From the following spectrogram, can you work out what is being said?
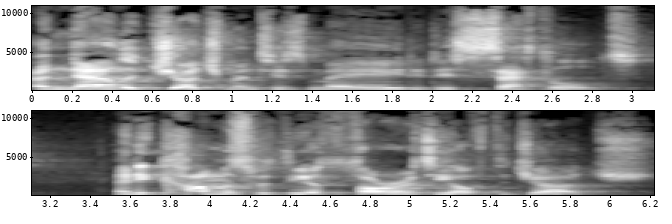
And now the judgment is made, it is settled, and it comes with the authority of the judge.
